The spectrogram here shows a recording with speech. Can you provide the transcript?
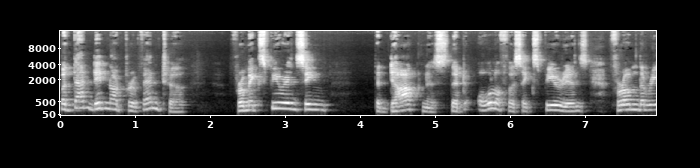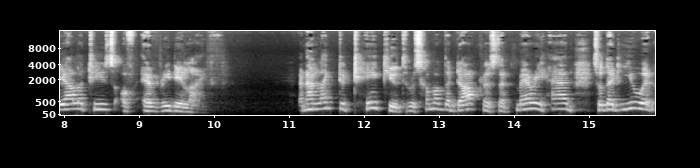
But that did not prevent her from experiencing the darkness that all of us experience from the realities of everyday life. And I'd like to take you through some of the darkness that Mary had so that you and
